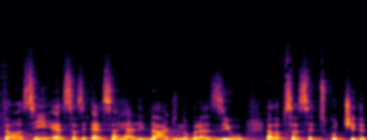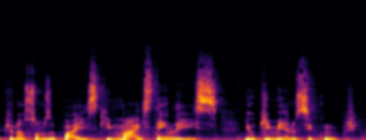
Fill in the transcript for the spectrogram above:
Então, assim, essa, essa realidade no Brasil, ela precisa ser discutida, porque nós somos o país que mais tem leis e o que menos se cumpre.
